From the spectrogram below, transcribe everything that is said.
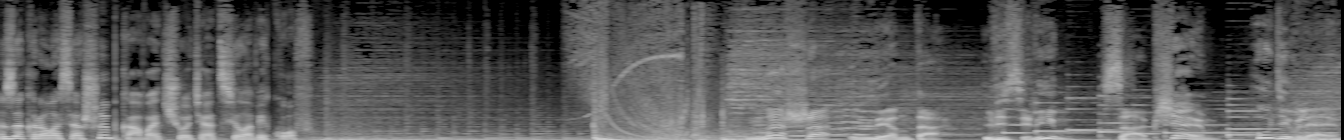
закралась ошибка ошибка в отчете от силовиков. Наша лента. Веселим, сообщаем, удивляем.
